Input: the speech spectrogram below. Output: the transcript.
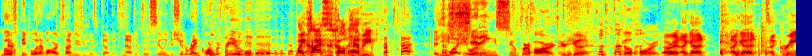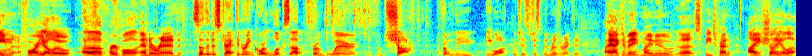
most Yeah. people would have a hard time using this gun that's mounted to a ceiling to shoot a rancor, but for you, My class is called heavy. it's He's what you were. shitting super hard. You're good. Go for it. All right, I got I got a green, four yellow, a purple, and a red. So the distracted rancor looks up from where, from shocked from the Ewok, which has just been resurrected. I activate my new uh, speech pattern. I Shayla.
